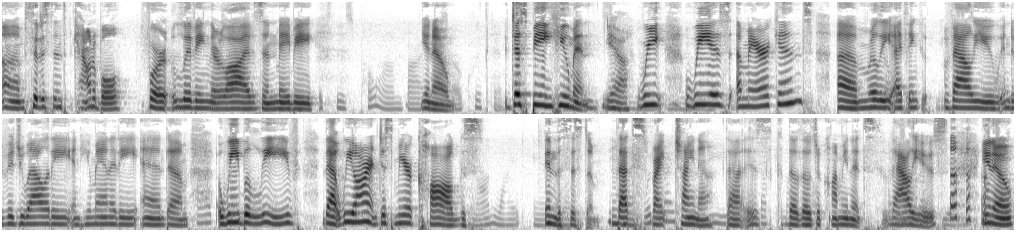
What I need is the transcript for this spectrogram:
um, citizens accountable for living their lives and maybe You know, just being human. Yeah. We we as Americans um, really, I think, value individuality and humanity, and um, we believe that we aren't just mere cogs in the system. That's right, China. That is th- those are communist values. you know,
